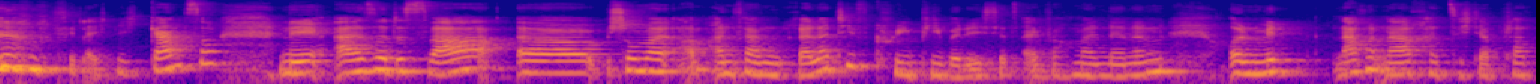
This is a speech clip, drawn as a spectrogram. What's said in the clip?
vielleicht nicht ganz so. Nee, also das war äh, schon mal am Anfang relativ creepy, würde ich es jetzt einfach mal nennen. Und mit nach und nach hat sich der Platz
